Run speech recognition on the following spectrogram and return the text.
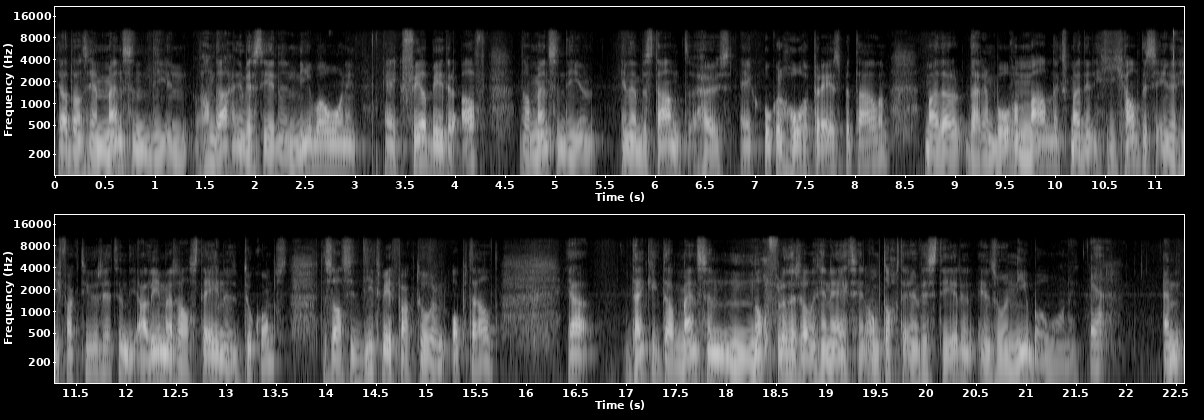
ja, dan zijn mensen die in, vandaag investeren in een nieuwbouwwoning eigenlijk veel beter af dan mensen die in een bestaand huis eigenlijk ook een hoge prijs betalen, maar daar, daarin maandelijks met een gigantische energiefactuur zitten die alleen maar zal stijgen in de toekomst. Dus als je die twee factoren optelt, ja, denk ik dat mensen nog vlugger zullen geneigd zijn om toch te investeren in zo'n nieuwbouwwoning. Ja. En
